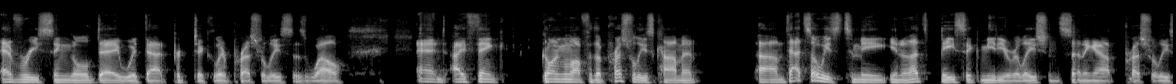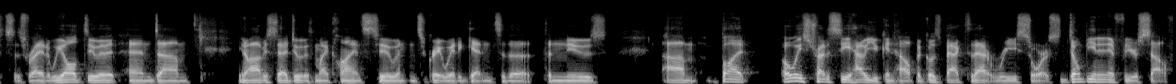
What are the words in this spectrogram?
every single day with that particular press release as well. And I think going off of the press release comment, um, that's always to me, you know, that's basic media relations, sending out press releases, right? We all do it, and um, you know, obviously, I do it with my clients too, and it's a great way to get into the the news. Um, but always try to see how you can help. It goes back to that resource. Don't be in it for yourself.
